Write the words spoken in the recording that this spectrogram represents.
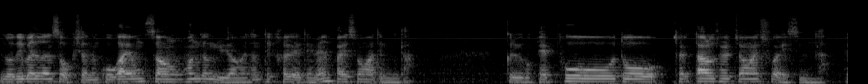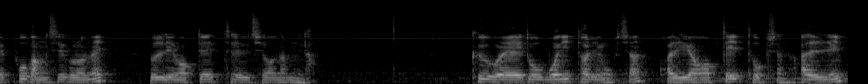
load balancer 옵션은 고가용성 환경 유형을 선택하게 되면 활성화됩니다. 그리고 배포도 따로 설정할 수가 있습니다. 배포 방식으로는 rolling 업데이트를 지원합니다. 그 외에도 모니터링 옵션, 관리형 업데이트 옵션, 알림,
